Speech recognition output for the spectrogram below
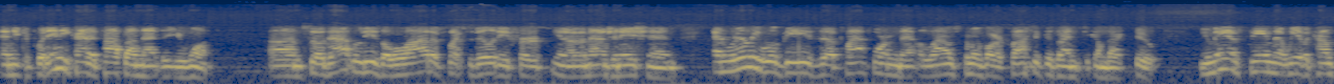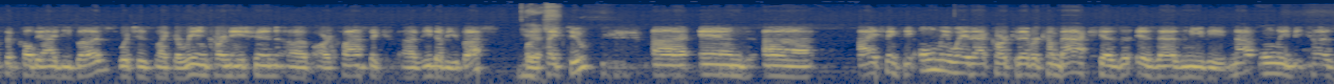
and you can put any kind of top on that that you want. Um, so that leaves a lot of flexibility for you know imagination, and really will be the platform that allows some of our classic designs to come back too. You may have seen that we have a concept called the ID Buzz, which is like a reincarnation of our classic uh, VW bus or Yes. the Type 2. Uh, and uh, I think the only way that car could ever come back is, is as an EV, not only because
